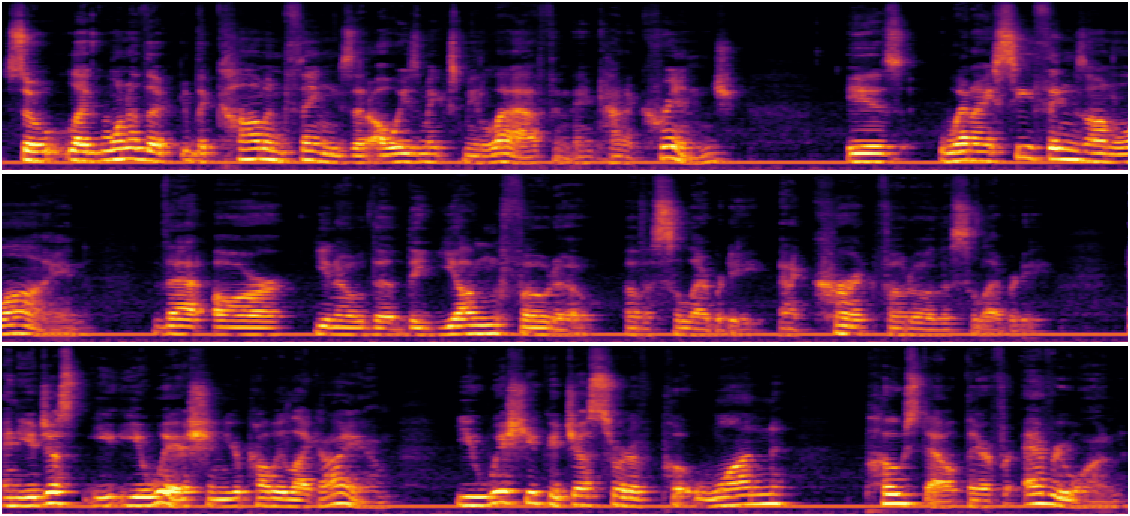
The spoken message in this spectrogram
So like one of the the common things that always makes me laugh and, and kind of cringe is when I see things online that are you know the the young photo of a celebrity and a current photo of the celebrity. And you just you, you wish and you're probably like I am you wish you could just sort of put one post out there for everyone,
